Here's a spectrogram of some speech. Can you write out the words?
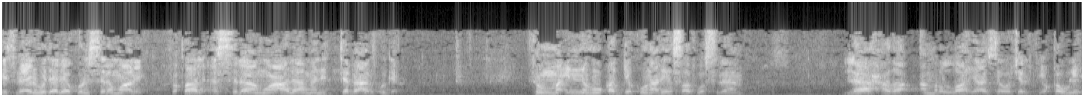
اتبع الهدى ليكون السلام عليك. فقال السلام على من اتبع الهدى. ثم إنه قد يكون عليه الصلاة والسلام. لاحظ أمر الله عز وجل في قوله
